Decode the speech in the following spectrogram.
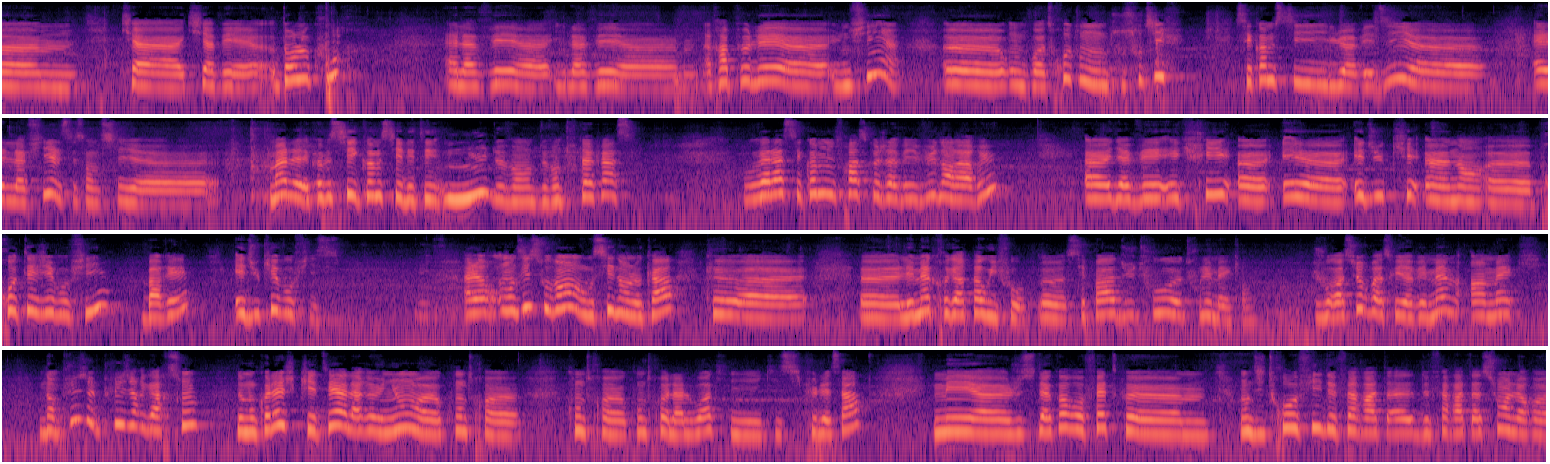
qui, avait, dans le cours, il avait rappelé une fille, on voit trop ton, ton soutif. C'est comme s'il lui avait dit, elle, la fille, elle s'est sentie euh, mal, comme si, comme si elle était nue devant, devant toute la classe. Voilà, c'est comme une phrase que j'avais vue dans la rue. Euh, Il y avait écrit euh, euh, éduquer, non, protégez vos filles, barré, éduquez vos fils. Alors on dit souvent aussi dans le cas que les mecs regardent pas où il faut. C'est pas du tout tous les mecs. hein. Je vous rassure parce qu'il y avait même un mec dans plus, plusieurs garçons de mon collège qui étaient à la réunion euh, contre, euh, contre, euh, contre la loi qui, stipulait ça. Mais je suis d'accord au fait que euh, dit trop aux filles de faire, attention à leur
